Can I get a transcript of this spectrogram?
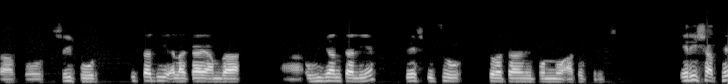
তারপর শ্রীপুর ইত্যাদি এলাকায় আমরা অভিযান চালিয়ে বেশ কিছু চোরাচালানি পণ্য আটক করেছি। এরই সাথে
